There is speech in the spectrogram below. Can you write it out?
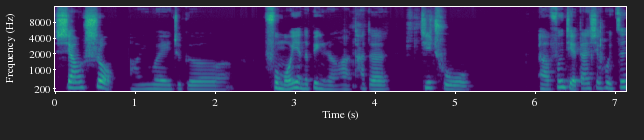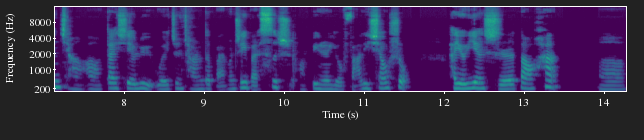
消瘦啊。因为这个腹膜炎的病人啊，他的基础呃分解代谢会增强啊，代谢率为正常人的百分之一百四十啊。病人有乏力、消瘦，还有厌食、盗汗。呃，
